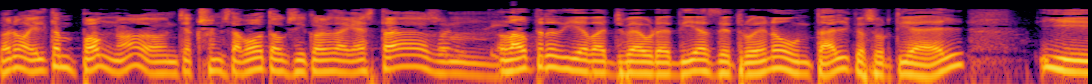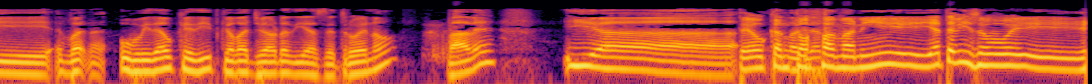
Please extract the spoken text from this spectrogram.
Bueno, ell tampoc, no? Injeccions de botox i coses d'aquestes... mm, L'altre dia vaig veure Dies de Trueno, un tall que sortia ell, i bueno, oblideu que he dit que vaig veure Dies de Trueno, vale? I... Uh, Teu cantó femení, ja t'he vist avui...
